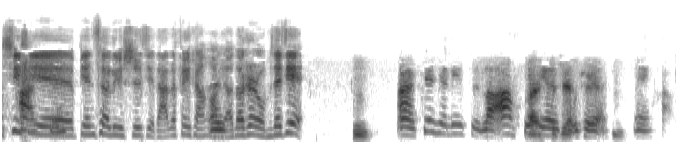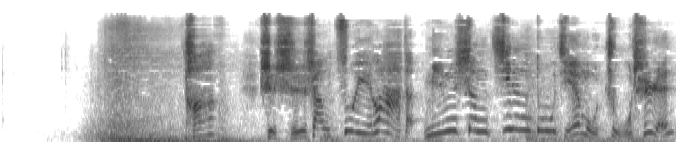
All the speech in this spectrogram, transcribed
谢谢鞭策律师解答的非常好，聊到这儿我们再见。嗯啊，谢谢律师了啊，谢谢主持人。嗯，哎，好。他是史上最辣的民生监督节目主持人，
